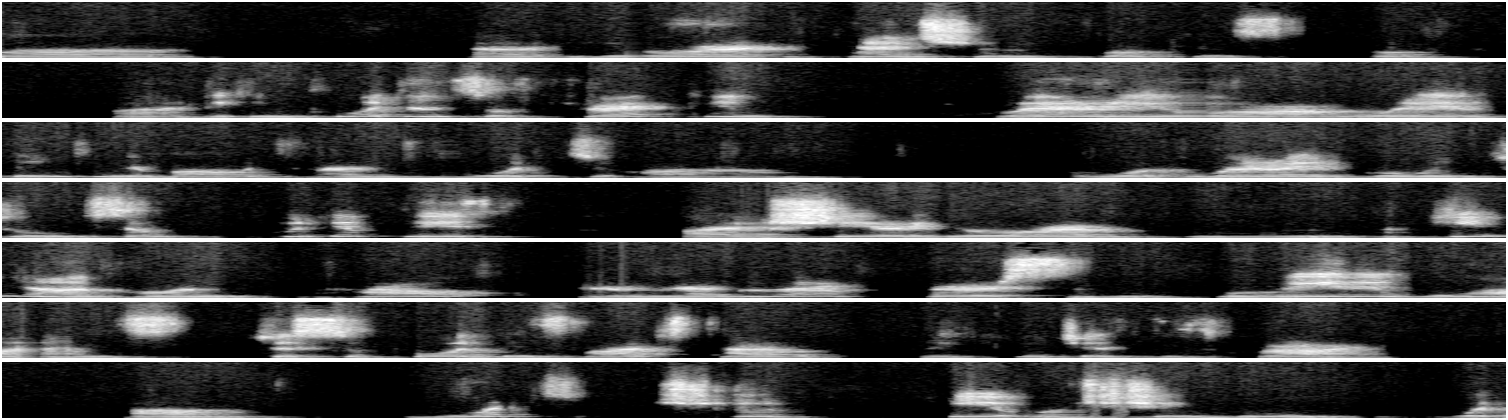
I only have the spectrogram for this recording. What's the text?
uh, uh, your attention focus of uh, the importance of tracking where you are, where you're thinking about, and what um, wh where are you going to. So could you please uh, share your um, opinion on how a regular person who really wants to support this lifestyle like you just described, um, what should he or she do? What,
